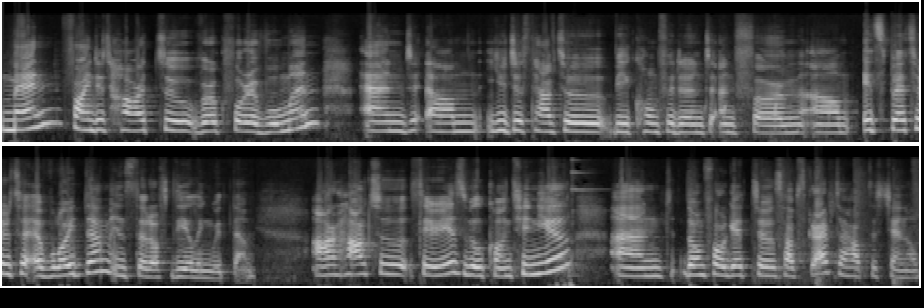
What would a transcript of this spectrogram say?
men find it hard to work for a woman and um, you just have to be confident and firm. Um, it's better to avoid them instead of dealing with them. Our how-to series will continue and don't forget to subscribe to help this channel.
